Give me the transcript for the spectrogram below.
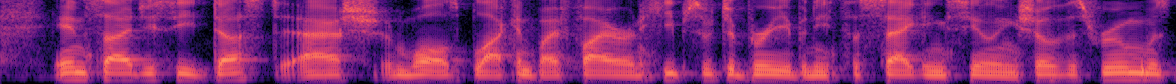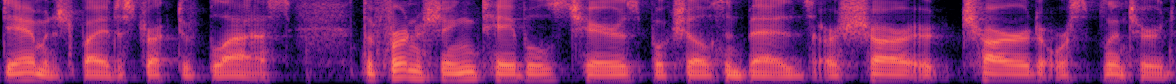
Inside, you see dust, ash, and walls blackened by fire, and heaps of debris beneath the sagging ceiling show this room was damaged by a destructive blast. The furnishing, tables, chairs, bookshelves, and beds are char- charred or splintered,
